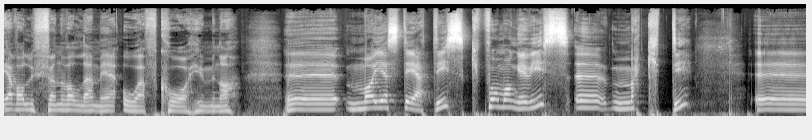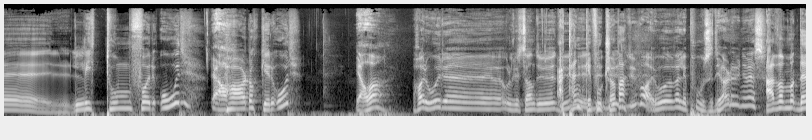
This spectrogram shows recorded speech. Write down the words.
Det var Luffen Valle med ÅFK-hymna. Eh, majestetisk på mange vis. Eh, mektig. Eh, litt tom for ord. Ja. Har dere ord? Ja da. Har ord, eh, Ole Kristian. Du, du, Jeg tenker fortsatt, du, du, du var jo veldig positiv her du underveis. Jeg var, det,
